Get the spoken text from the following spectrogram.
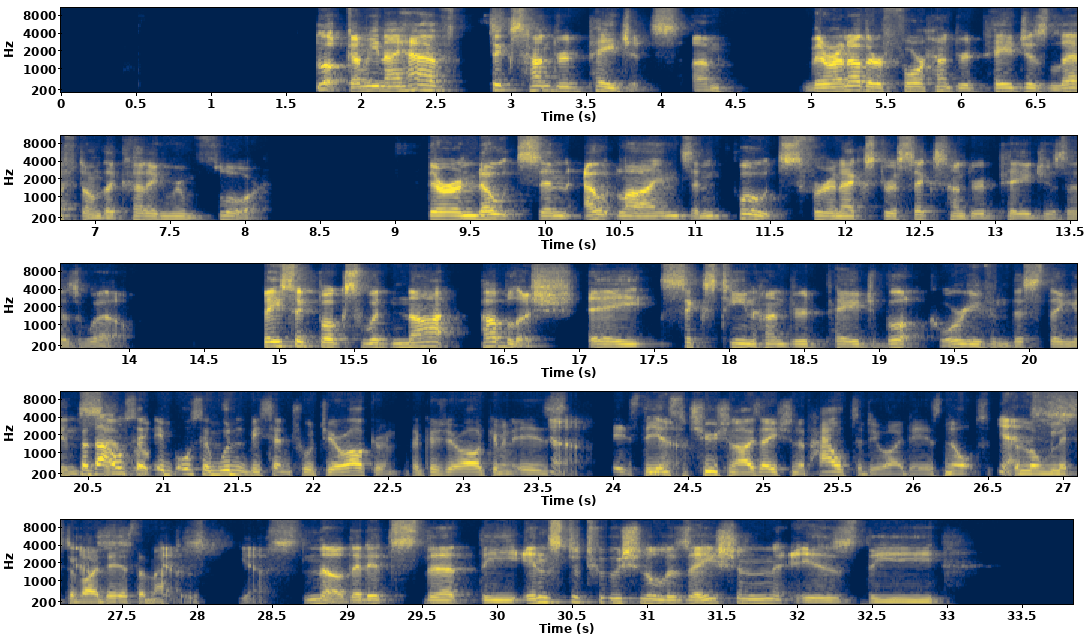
look, I mean, I have 600 pages. Um, there are another 400 pages left on the cutting room floor. There are notes and outlines and quotes for an extra 600 pages as well. Basic Books would not publish a 1600 page book or even this thing in But that also it also wouldn't be central to your argument because your argument is yeah. it's the yeah. institutionalization of how to do ideas, not yes. the long list of yes. ideas that matters. Yes. yes. No, that it's that the institutionalization is the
